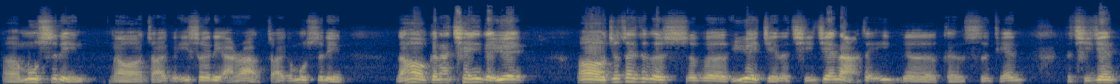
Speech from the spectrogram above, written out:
呃，穆斯林哦，找一个以色列阿拉，找一个穆斯林，然后跟他签一个约哦，就在这个这个逾越节的期间呐，这一个可能十天的期间，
